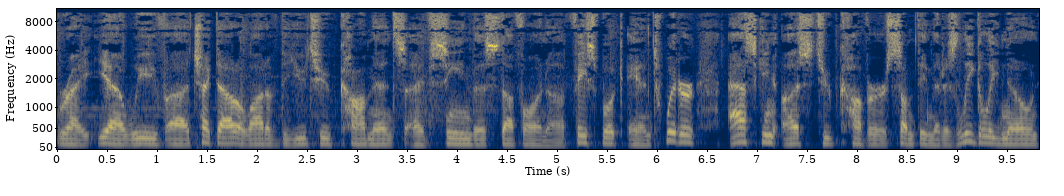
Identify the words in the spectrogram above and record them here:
Right. Yeah, we've uh, checked out a lot of the YouTube comments. I've seen this stuff on uh, Facebook and Twitter asking us to cover something that is legally known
